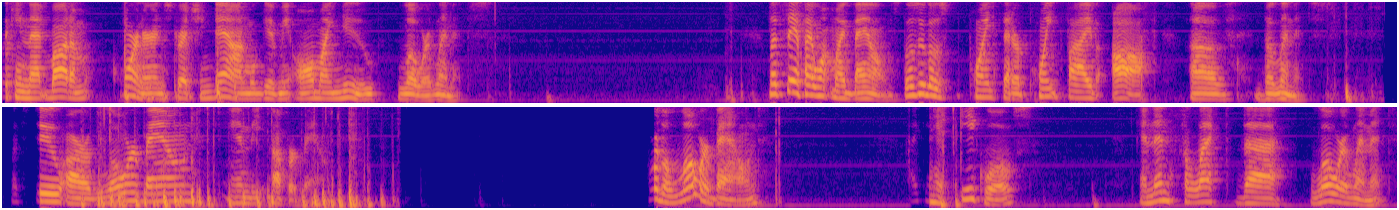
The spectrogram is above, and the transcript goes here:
Clicking that bottom corner and stretching down will give me all my new lower limits. Let's say if I want my bounds. Those are those points that are 0.5 off of the limits. Let's do our lower bound and the upper bound. For the lower bound, I can hit equals and then select the lower limit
